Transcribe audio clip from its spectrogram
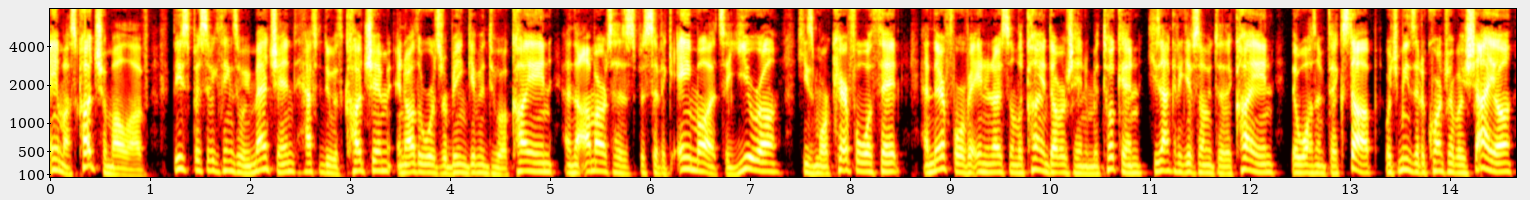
Amos Kachim Olav. These specific things that we mentioned have to do with Kachim. In other words, are being given to a Kayin, and the Amaris has a specific Ema, it's a Yira, he's more careful with it, and therefore, Ve'enu Naisan Lakayin, Davar Shein Mitukin, he's not going to give something to the Kayin that wasn't fixed up, which means that according to Rabbi Shaya,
